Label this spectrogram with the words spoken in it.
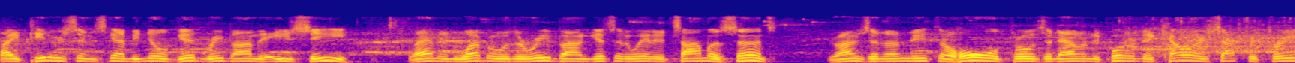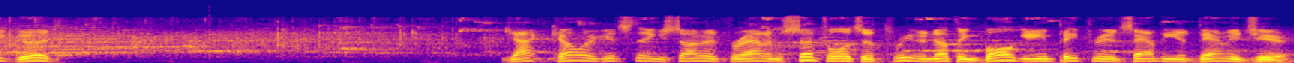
by Peterson. It's going to be no good. Rebound to AC. Landon Weber with the rebound. Gets it away to Thomas Hunt. Drives it underneath the hole. Throws it down in the corner to Keller. Shot for three. Good. Jack Keller gets things started for Adams Central. It's a three to nothing ball game. Patriots have the advantage here.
